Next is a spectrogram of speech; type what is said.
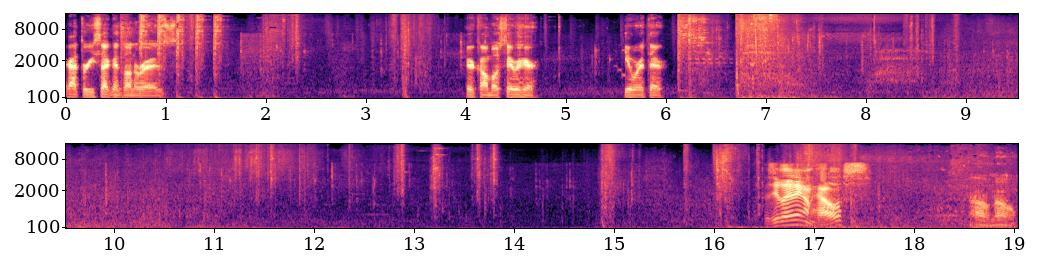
I got three seconds on the res. Here, combo. Stay right here. Here, right there. Is he landing on house? I don't know.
